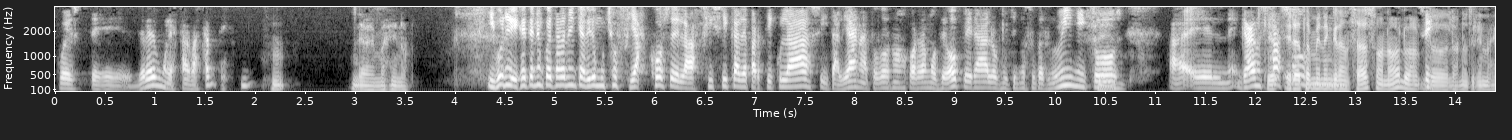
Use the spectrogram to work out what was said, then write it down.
pues te debe molestar bastante. Ya me imagino. Y bueno, hay que tener en cuenta también que ha habido muchos fiascos de la física de partículas italiana. Todos nos acordamos de ópera, los neutrinos superlumínicos, el Gran Sasso. Era también en Gran Sasso, ¿no? Los, neutrinos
